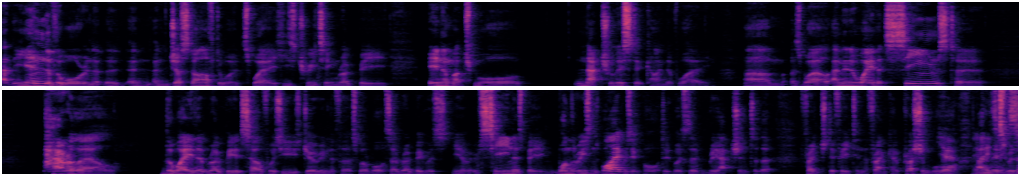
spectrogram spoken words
at the end of the war and, the, and and just afterwards, where he's treating rugby in a much more naturalistic kind of way um, as well, and in a way that seems to parallel the way that rugby itself was used during the First World War. So rugby was, you know, it was seen as being one of the reasons why it was imported was the reaction to the French defeat in the Franco-Prussian War. Yeah, and this was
